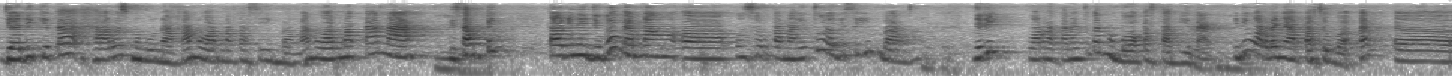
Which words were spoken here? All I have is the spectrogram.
Jadi kita harus menggunakan warna keseimbangan warna tanah. Di Hmm. samping tahun ini juga memang uh, unsur tanah itu lagi seimbang. Jadi warna tanah itu kan membawa kestabilan. Ini warnanya apa coba kan? Uh,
